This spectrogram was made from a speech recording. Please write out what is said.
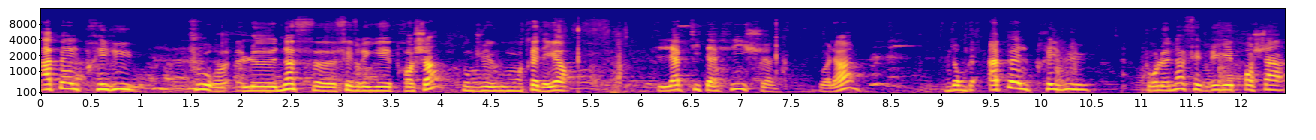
appel prévu pour le 9 février prochain. Donc je vais vous montrer d'ailleurs la petite affiche. Voilà. Donc appel prévu pour le 9 février prochain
